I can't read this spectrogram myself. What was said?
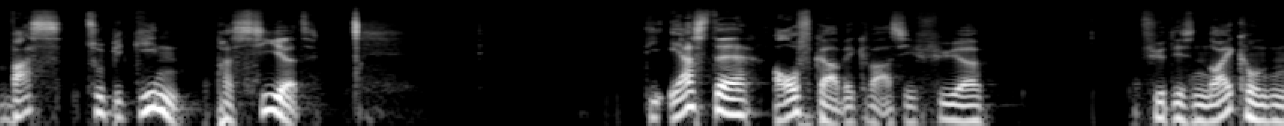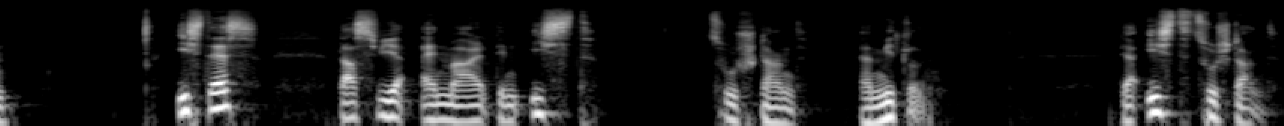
was zu Beginn passiert, die erste Aufgabe quasi für, für diesen Neukunden ist es, dass wir einmal den Ist-Zustand ermitteln. Der Ist-Zustand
